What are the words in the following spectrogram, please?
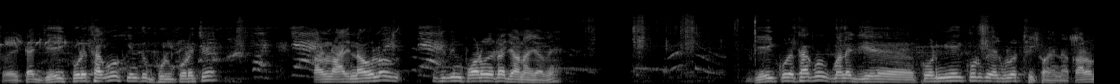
তো এটা যেই করে থাকো কিন্তু ভুল করেছে। কারণ আজ না হলেও কিছুদিন পরও এটা জানা যাবে। যেই করে থাকুক মানে যে কর্মীই করুক এগুলো ঠিক হয় না। কারণ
